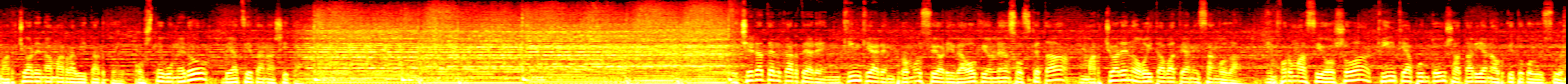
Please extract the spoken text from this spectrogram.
martxoaren amarra bitarte, ostegunero behatzietan hasita. Etxerat elkartearen kinkearen promozioari dagokion lehen zozketa martxoaren hogeita batean izango da. Informazio osoa kinkea.eu satarian aurkituko duzuen.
